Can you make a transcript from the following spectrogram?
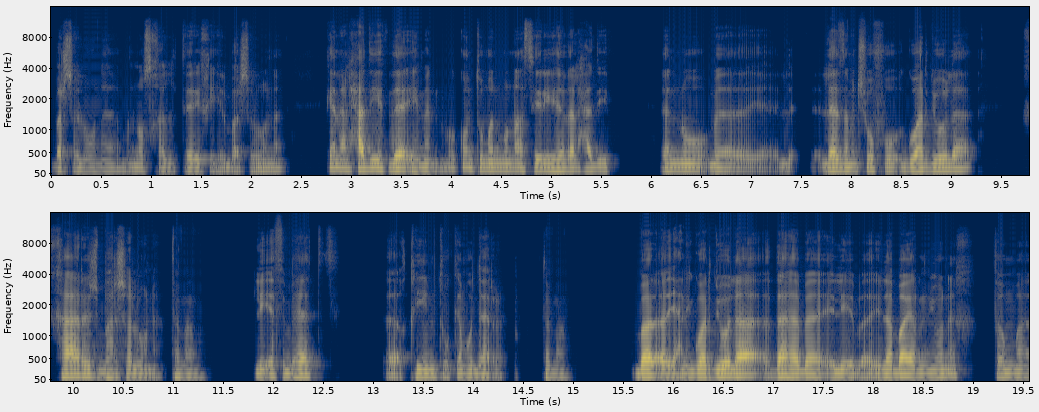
برشلونة والنسخة التاريخية لبرشلونة كان الحديث دائما وكنت من مناصري هذا الحديث إنه لازم نشوفوا جوارديولا خارج برشلونة. تمام. لإثبات آه، قيمته كمدرب. تمام. يعني جوارديولا ذهب إلى بايرن ميونخ ثم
